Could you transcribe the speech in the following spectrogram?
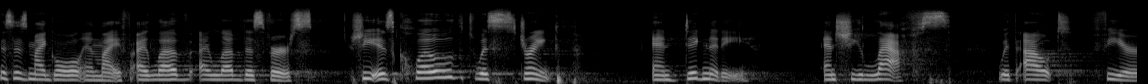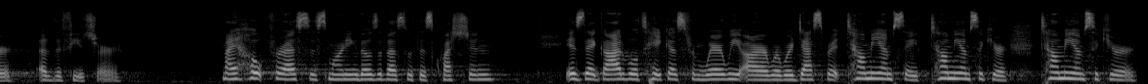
This is my goal in life. I love, I love this verse. She is clothed with strength and dignity, and she laughs without fear of the future. My hope for us this morning, those of us with this question, is that God will take us from where we are, where we're desperate. Tell me I'm safe. Tell me I'm secure. Tell me I'm secure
